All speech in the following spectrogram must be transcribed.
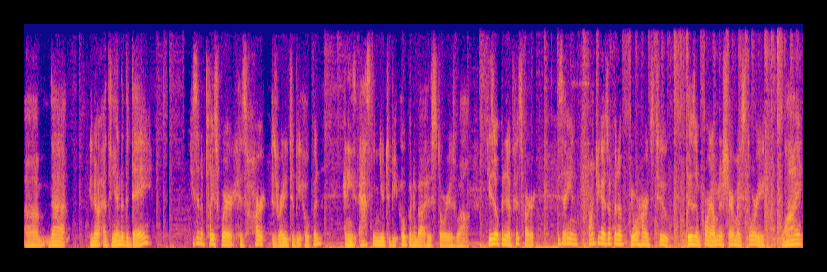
um, that, you know, at the end of the day, he's in a place where his heart is ready to be open and he's asking you to be open about his story as well. He's opening up his heart He's saying, why don't you guys open up your hearts too? This is important. I'm going to share my story. Why?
